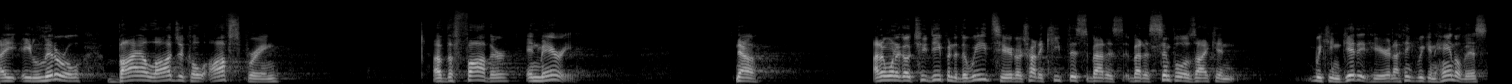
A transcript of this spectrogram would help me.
a, a literal biological offspring of the Father and Mary. Now, I don't want to go too deep into the weeds here to try to keep this about as, about as simple as I can, we can get it here, and I think we can handle this.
